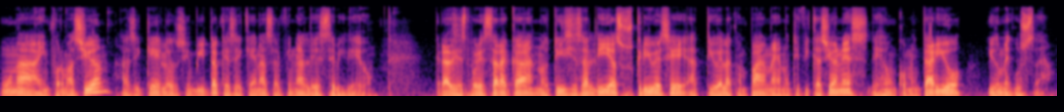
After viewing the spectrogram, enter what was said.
una información, así que los invito a que se queden hasta el final de este video. Gracias por estar acá, Noticias al Día, suscríbese, active la campana de notificaciones, deja un comentario y un me gusta.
